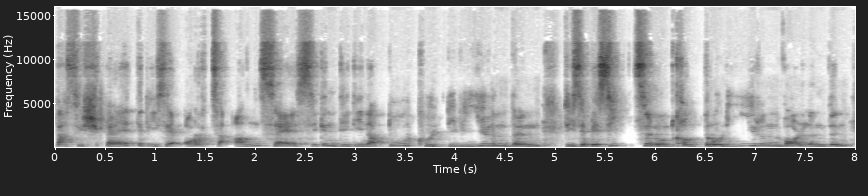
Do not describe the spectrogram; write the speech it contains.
dass sich später diese Ortsansässigen, die die Natur kultivierenden, diese besitzen und kontrollieren wollenden,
